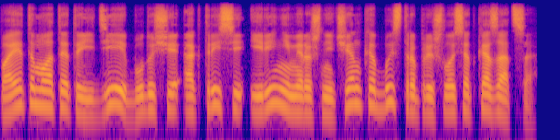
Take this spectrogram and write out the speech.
Поэтому от этой идеи будущей актрисе Ирине Мирошниченко быстро пришлось отказаться.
